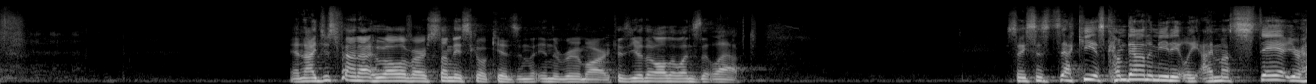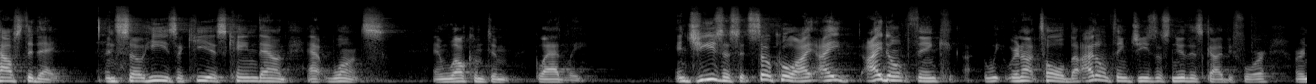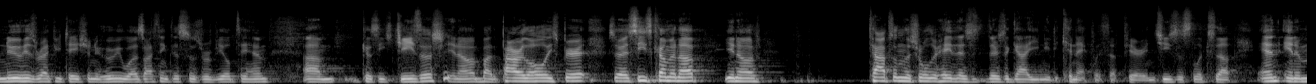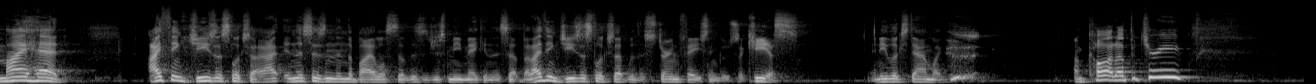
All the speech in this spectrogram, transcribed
And I just found out who all of our Sunday school kids in the, in the room are because you're the, all the ones that laughed. So he says, Zacchaeus, come down immediately. I must stay at your house today. And so he, Zacchaeus, came down at once and welcomed him gladly. And Jesus, it's so cool. I, I, I don't think, we, are not told, but I don't think Jesus knew this guy before or knew his reputation or who he was. I think this was revealed to him because um, he's Jesus, you know, by the power of the Holy Spirit. So as he's coming up, you know, taps on the shoulder, hey, there's, there's a guy you need to connect with up here. And Jesus looks up. And, and in my head, I think Jesus looks up, and this isn't in the Bible, so this is just me making this up, but I think Jesus looks up with a stern face and goes, Zacchaeus. And he looks down like, I'm caught up a tree.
